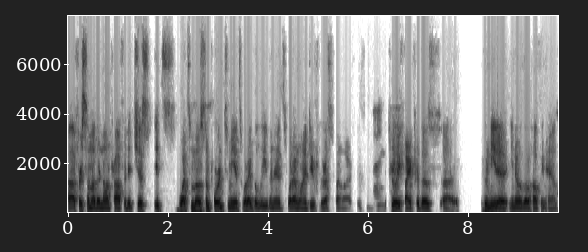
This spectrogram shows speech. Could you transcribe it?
uh, for some other nonprofit. It just it's what's most important to me. It's what I believe in. It's what I want to do for the rest of my life. It's, it's really fight for those uh, who need a you know a little helping hand.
